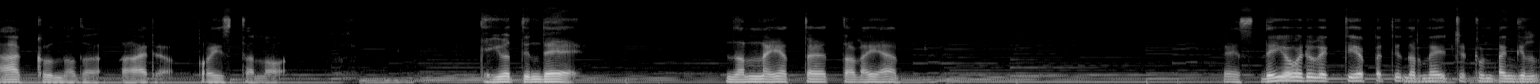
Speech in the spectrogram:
ആക്കുന്നത് ആര്? പ്രൈസ്തല്ലോ ദൈവത്തിന്റെ നിർണയത്തെ തടയാൻ ദൈവം ഒരു വ്യക്തിയെപ്പറ്റി നിർണയിച്ചിട്ടുണ്ടെങ്കിൽ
